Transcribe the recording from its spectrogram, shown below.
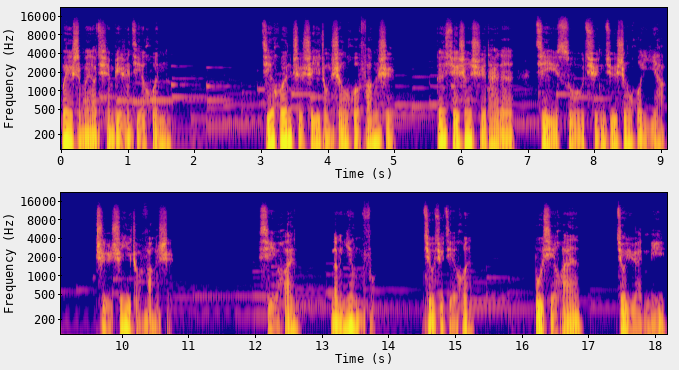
为什么要劝别人结婚呢？结婚只是一种生活方式，跟学生时代的寄宿群居生活一样，只是一种方式。喜欢，能应付，就去结婚；不喜欢，就远离。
